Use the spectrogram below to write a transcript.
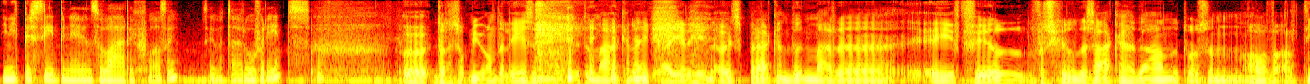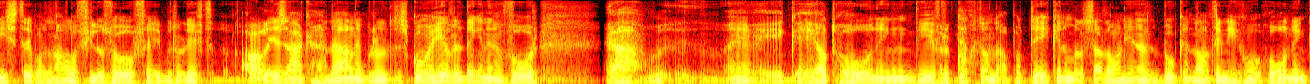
die niet per se benijdenswaardig was. Hè? Zijn we het daarover eens? Of? Uh, dat is opnieuw aan de lezer om dat uit te maken. Hè. Ik ga hier geen uitspraken doen, maar uh, hij heeft veel verschillende zaken gedaan. Het was een halve artiest, hij was een halve filosoof. Hij bedoel, heeft allerlei zaken gedaan. Ik bedoel, er komen heel veel dingen in voor. Ja, ik, hij had honing die hij verkocht aan de apotheken, maar dat staat allemaal niet in het boek. En dan had hij niet goed honing.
